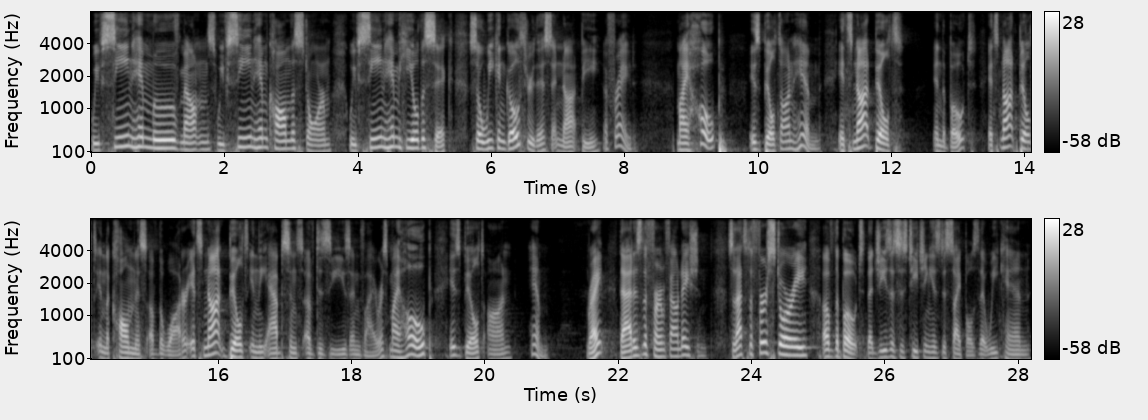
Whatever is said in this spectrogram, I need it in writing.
We've seen him move mountains. We've seen him calm the storm. We've seen him heal the sick. So we can go through this and not be afraid. My hope is built on him. It's not built in the boat. It's not built in the calmness of the water. It's not built in the absence of disease and virus. My hope is built on him right? That is the firm foundation. So that's the first story of the boat that Jesus is teaching his disciples that we can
